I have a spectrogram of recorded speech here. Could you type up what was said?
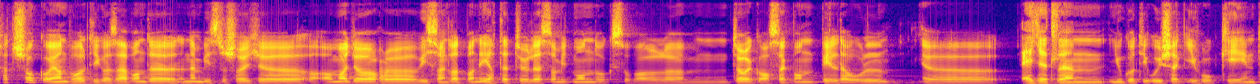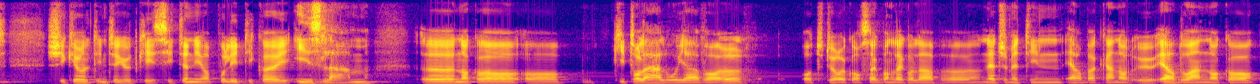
hát sok olyan volt igazából, de nem biztos, hogy a, magyar viszonylatban értető lesz, amit mondok. Szóval Törökországban például egyetlen nyugati újságíróként sikerült interjút készíteni a politikai izlámnak a, a kitalálójával, ott Törökországban legalább Necmettin Erbakánnal. Ő Erdoánnak a,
